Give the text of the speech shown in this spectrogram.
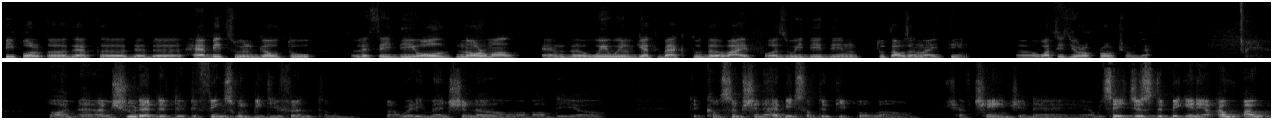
people uh, that the, the habits will go to let's say the old normal and we will get back to the life as we did in 2019 what is your approach on that I'm, I'm, sure that the, the, the, things will be different. Um, I already mentioned uh, about the uh, the consumption habits of the people um, which have changed, and uh, I would say just the beginning. I, I,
